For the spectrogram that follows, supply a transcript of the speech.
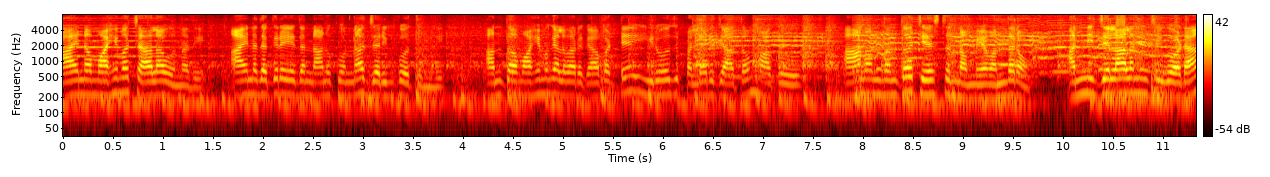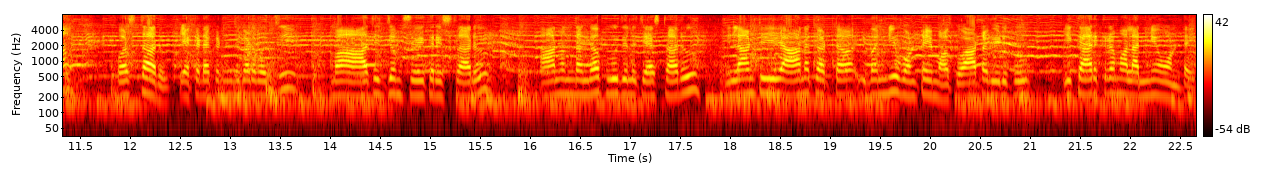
ఆయన మహిమ చాలా ఉన్నది. ఆయన దగ్గర ఏదన్నా అనుకున్నా జరిగిపోతుంది. అంత మహిమ గలవారు కాబట్టే ఈరోజు పల్లెరి జాతం మాకు ఆనందంతో చేస్తున్నాం మేమందరం. అన్ని జిల్లాల నుంచి కూడా వస్తారు. ఎక్కడెక్కడి నుంచి కూడా వచ్చి మా ఆతిథ్యం స్వీకరిస్తారు. ఆనందంగా పూజలు చేస్తారు. ఇలాంటి ఆనకట్ట ఇవన్నీ ఉంటాయి మాకు. ఆట విడుపు ఈ కార్యక్రమాలు అన్నీ ఉంటాయి.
